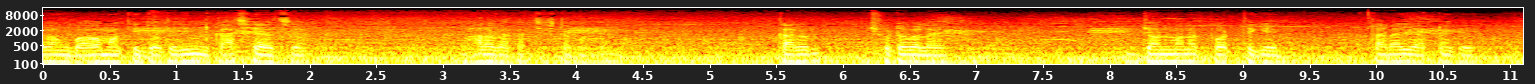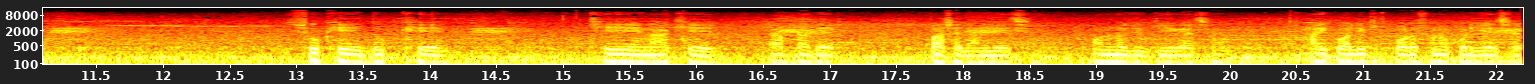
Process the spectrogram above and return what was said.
এবং বাবা মাকে যতদিন কাছে আছে, ভালো রাখার চেষ্টা করবেন। কারণ ছোটবেলায় জন্মানোর পর থেকে তারাই আপনাকে সুখে, দুঃখে খেয়ে না খেয়ে আপনাদের পাশে দাঁড়িয়েছে অন্য যুগ দিয়ে গেছে হাই কোয়ালিটির পড়াশুনো করিয়েছে,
